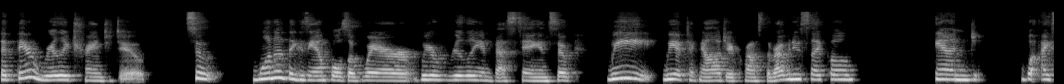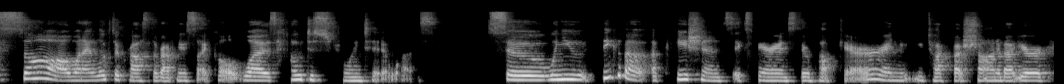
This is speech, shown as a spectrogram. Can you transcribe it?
that they're really trained to do. So one of the examples of where we're really investing and so we we have technology across the revenue cycle and what I saw when I looked across the revenue cycle was how disjointed it was. So when you think about a patient's experience through healthcare, and you talked about Shawn about your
